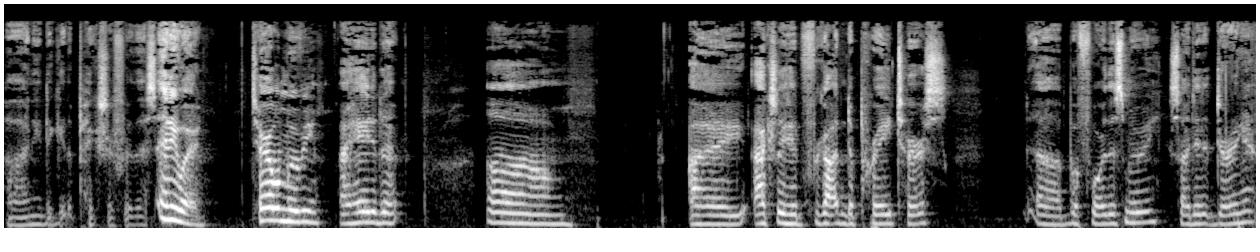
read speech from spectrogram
Oh, I need to get a picture for this. Anyway, terrible movie. I hated it. Um, I actually had forgotten to pray Terce uh, before this movie, so I did it during it.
